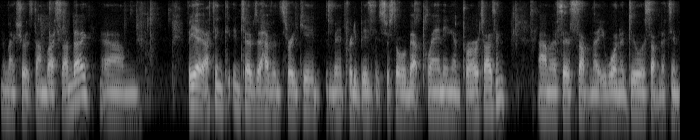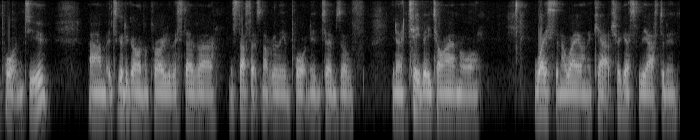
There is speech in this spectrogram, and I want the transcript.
and make sure it's done by Sunday. Um, but yeah, I think in terms of having three kids and being pretty busy, it's just all about planning and prioritizing. Um, if there's something that you want to do or something that's important to you, um, it's to go on the priority list over the stuff that's not really important in terms of, you know, TV time or wasting away on the couch, I guess, for the afternoon.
